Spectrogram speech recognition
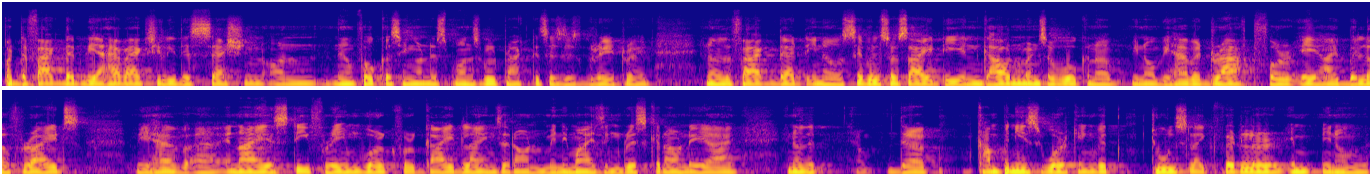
But the fact that we have actually this session on you know, focusing on responsible practices is great, right? You know, the fact that you know civil society and governments have woken up. You know, we have a draft for AI Bill of Rights. We have uh, an NIST framework for guidelines around minimizing risk around AI. You know, that you know, there are companies working with tools like Fiddler, you know,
